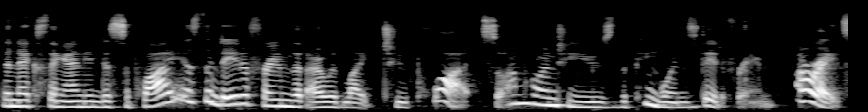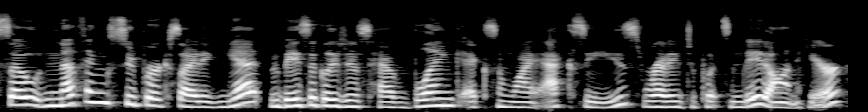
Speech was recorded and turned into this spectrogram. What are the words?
The next thing I need to supply is the data frame that I would like to plot. So I'm going to use the penguins data frame. All right, so nothing super exciting yet. We basically just have blank X and Y axes ready to put some data on here.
